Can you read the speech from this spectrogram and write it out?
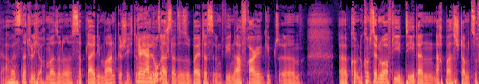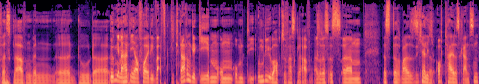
Ja, aber es ist natürlich auch immer so eine Supply-Demand-Geschichte. Ja, ja, logisch. Das heißt also, sobald es irgendwie Nachfrage gibt, ähm, äh, komm, du kommst ja nur auf die Idee, deinen Nachbarsstamm zu versklaven, wenn äh, du da. Irgendjemand hat ihnen ja auch vorher die, die Knarren gegeben, um, um die, um die überhaupt zu versklaven. Also das ist, ähm, das, das war sicherlich Ja. auch Teil des Ganzen.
